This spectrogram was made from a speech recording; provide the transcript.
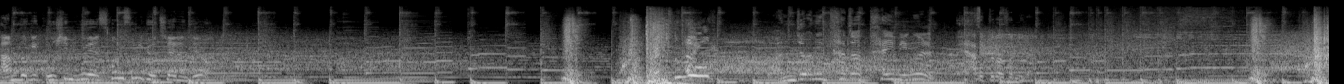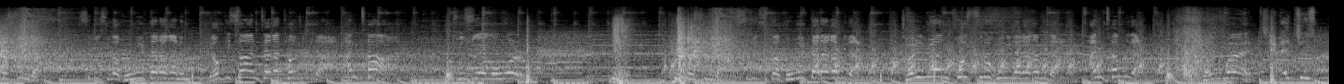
감독이 고심 후에 선수를 교체하는데요. 완전히 타자 타이밍을 빼앗아 들어섭니다. 쳤습니다. 수비수가 공을 따라가는 여기서 안타가 터집니다. 안타! 공을 따라갑니다. 절묘한 코스로 공이 날아갑니다. 안타입니다. 정말 잘 쳤습니다.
